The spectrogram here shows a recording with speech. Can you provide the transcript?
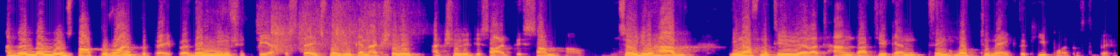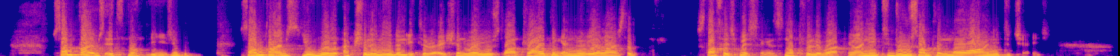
And then when you start to write the paper, then you should be at the stage where you can actually actually decide this somehow. So you have enough material at hand that you can think what to make the key point of the paper. Sometimes it's not easy. Sometimes you will actually need an iteration where you start writing and you realize that stuff is missing. It's not really working. I need to do something more or I need to change.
